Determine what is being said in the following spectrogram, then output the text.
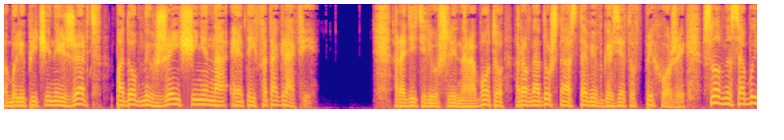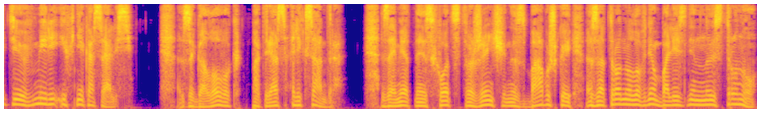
были причиной жертв, подобных женщине на этой фотографии. Родители ушли на работу, равнодушно оставив газету в прихожей, словно события в мире их не касались. Заголовок потряс Александра. Заметное сходство женщины с бабушкой затронуло в нем болезненную струну,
